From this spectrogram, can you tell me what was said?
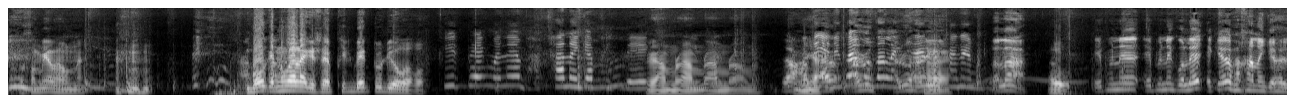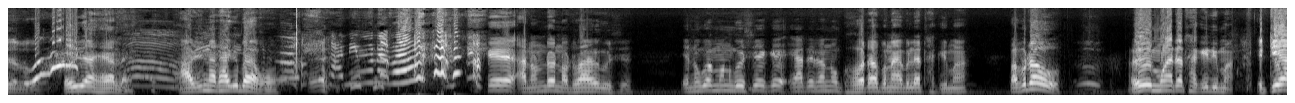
অসমীয়া ভাওনা। বৰ কেনেকুৱা লাগিছে ফিডবেকটো দিয়ক আকৌ। ফিডবেক মানে ভাষা ৰাম হয়। আজি নাথাকিবা আকৌ। একে আনন্দ নধৰা হৈ গৈছে। এনেকুৱা মন গৈছে একে ইয়াতে জানো ঘৰ এটা বনাই পেলাই থাকিম আৰু বাবুদা ঔ এই মই এটা থাকি দিম এতিয়া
